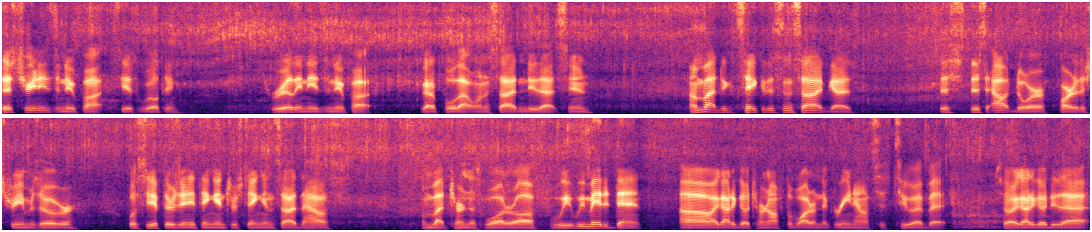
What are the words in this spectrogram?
This tree needs a new pot. See, it's wilting. Really needs a new pot. Got to pull that one aside and do that soon. I'm about to take this inside, guys. This this outdoor part of the stream is over. We'll see if there's anything interesting inside the house. I'm about to turn this water off. We, we made a dent. Oh, I got to go turn off the water in the greenhouses too, I bet. So I got to go do that.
